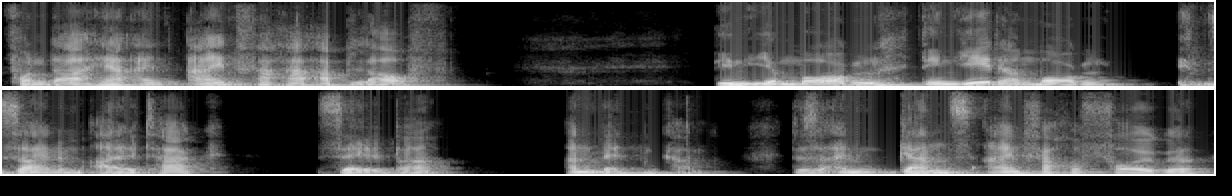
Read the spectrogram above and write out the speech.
Von daher ein einfacher Ablauf, den ihr morgen, den jeder morgen in seinem Alltag selber anwenden kann. Das ist eine ganz einfache Folge,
